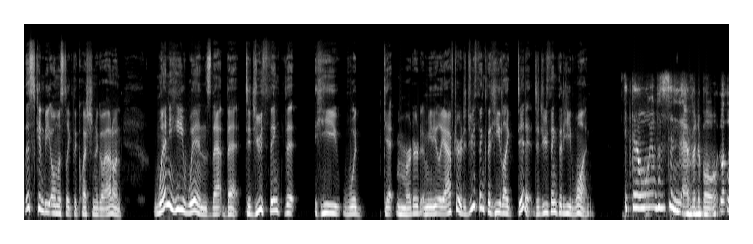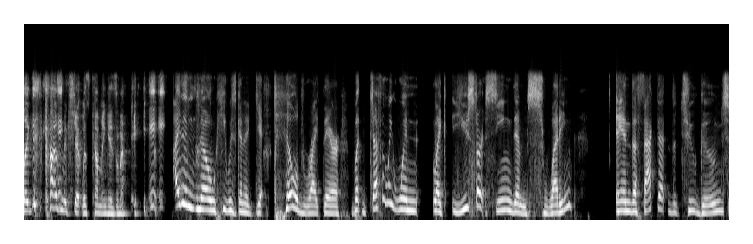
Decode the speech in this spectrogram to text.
this can be almost like the question to go out on. When he wins that bet, did you think that he would get murdered immediately after? Or did you think that he like did it? Did you think that he'd won? It, no, it was inevitable. Like cosmic shit was coming his way. it, it- I didn't know he was gonna get killed right there, but definitely when like you start seeing them sweating, and the fact that the two goons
